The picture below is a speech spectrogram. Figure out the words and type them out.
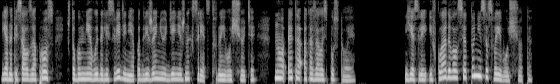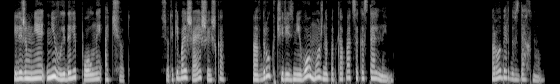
Я написал запрос, чтобы мне выдали сведения по движению денежных средств на его счете, но это оказалось пустое. Если и вкладывался, то не со своего счета. Или же мне не выдали полный отчет. Все-таки большая шишка. А вдруг через него можно подкопаться к остальным? Роберт вздохнул.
